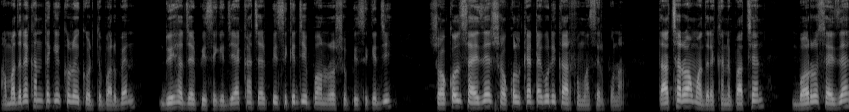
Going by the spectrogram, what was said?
আমাদের এখান থেকে ক্রয় করতে পারবেন দুই হাজার পিসে কেজি, এক হাজার পিসে কেজি, পনেরোশো পিসে কেজি, সকল সাইজের, সকল ক্যাটাগরি কার্ফু মাছের পোনা। তাছাড়াও আমাদের এখানে পাচ্ছেন বড় সাইজের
